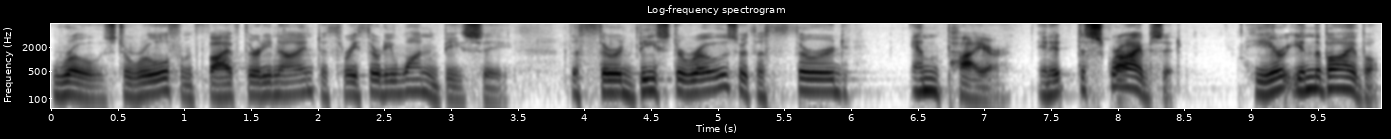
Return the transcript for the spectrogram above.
rose to rule from 539 to 331 BC. The third beast arose, or the third empire, and it describes it here in the Bible.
